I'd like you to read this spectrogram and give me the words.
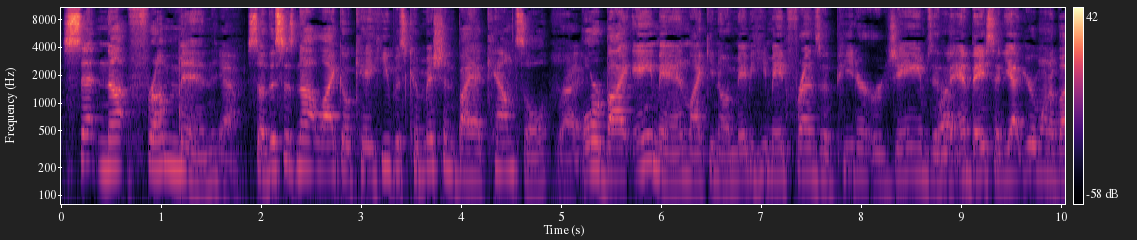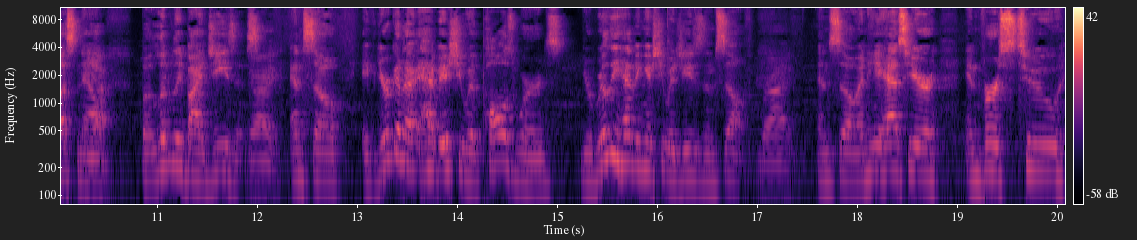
set not from men. Yeah. So this is not like okay, he was commissioned by a council Right. or by a man like you know maybe he made friends with Peter or James and, Right. and they said, "Yeah, you're one of us now." Yeah. But literally by Jesus. Right. And so if you're going to have issue with Paul's words, you're really having issue with Jesus himself. Right. And so, and he has here in verse two.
